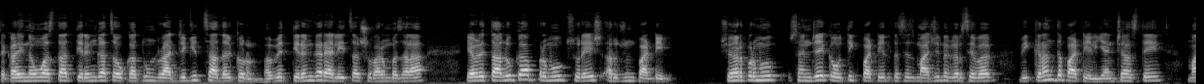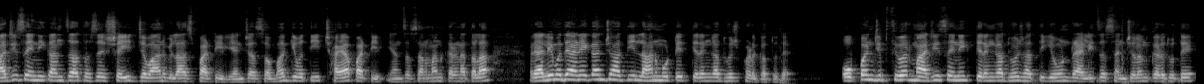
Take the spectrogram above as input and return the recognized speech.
सकाळी नऊ वाजता तिरंगा चौकातून राज्यगीत सादर करून भव्य तिरंगा रॅलीचा शुभारंभ झाला. यावेळी तालुका प्रमुख सुरेश अर्जुन पाटील शहर प्रमुख संजय कौतिक पाटील तसेच माजी नगरसेवक विक्रांत पाटील यांच्या हस्ते माजी सैनिकांचा तसेच शहीद जवान विलास पाटील यांच्या सौभाग्यवती छाया पाटील यांचा सन्मान करण्यात आला. रॅलीमध्ये अनेकांच्या हाती लहान मोठे तिरंगा ध्वज फडकत होते. ओपन जिप्सीवर माजी सैनिक तिरंगा ध्वज हाती घेऊन रॅलीचं संचलन करत होते.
